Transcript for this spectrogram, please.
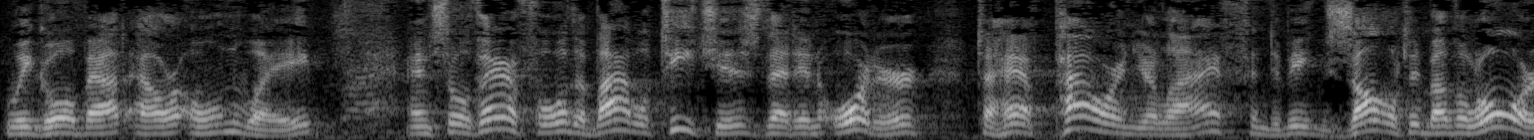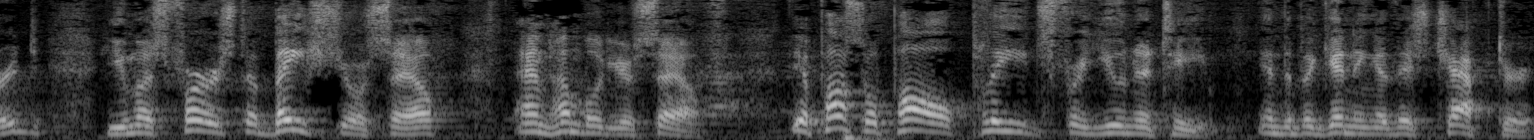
We go about our own way. And so therefore the Bible teaches that in order to have power in your life and to be exalted by the Lord, you must first abase yourself and humble yourself. The Apostle Paul pleads for unity in the beginning of this chapter,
